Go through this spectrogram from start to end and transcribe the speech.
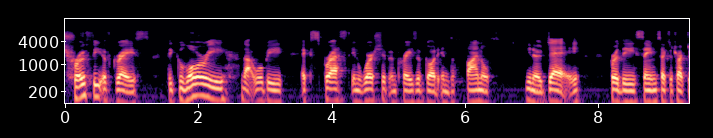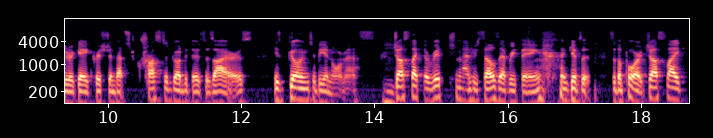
trophy of grace, the glory that will be expressed in worship and praise of God in the final, you know, day for the same-sex attracted or gay Christian that's trusted God with those desires is going to be enormous. Mm. Just like the rich man who sells everything and gives it to the poor, just like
